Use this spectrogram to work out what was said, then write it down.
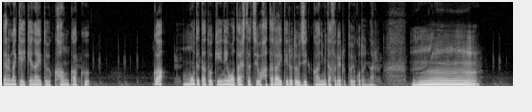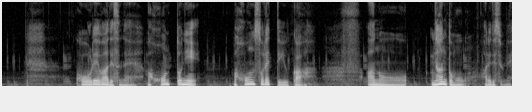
やらなきゃいけないという感覚が持てた時に私たちは働いているという実感に満たされるということになる。うーん。これはですね、まあ、本当に、まあ、本それっていうか、あの、なんとも、あれですよね。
